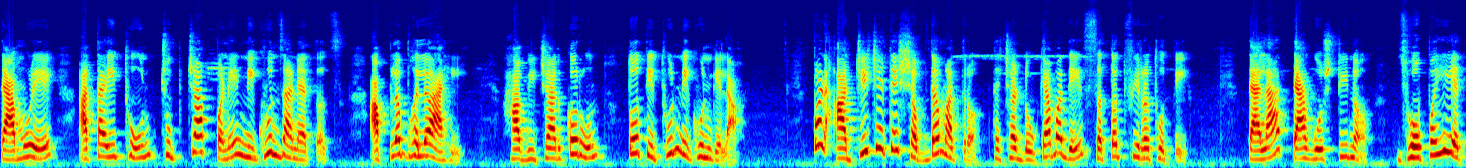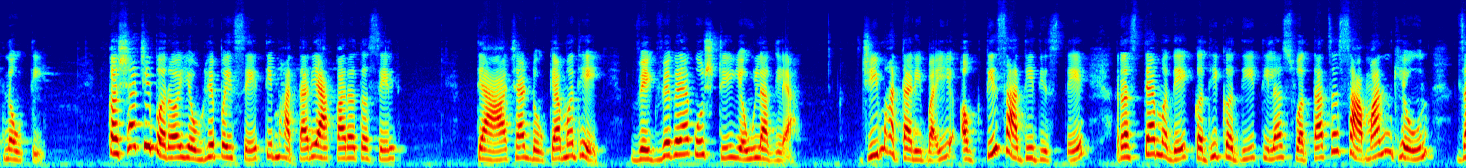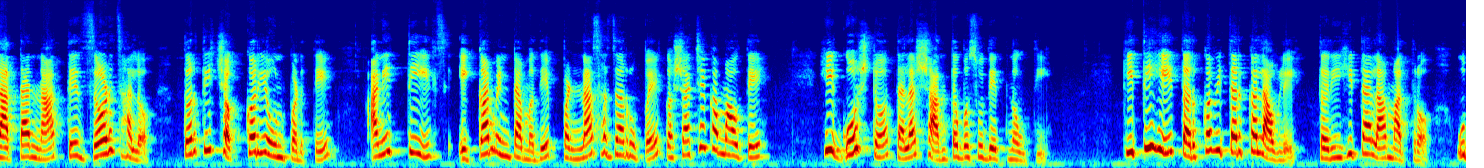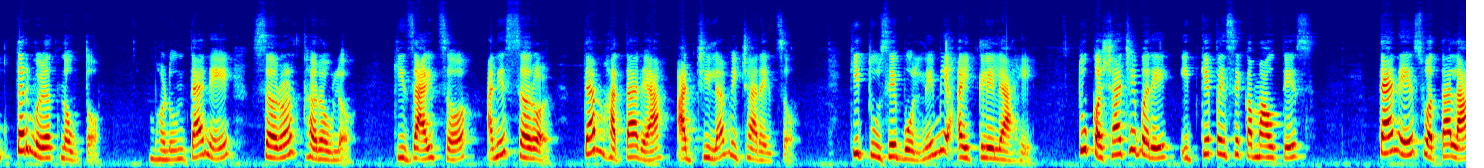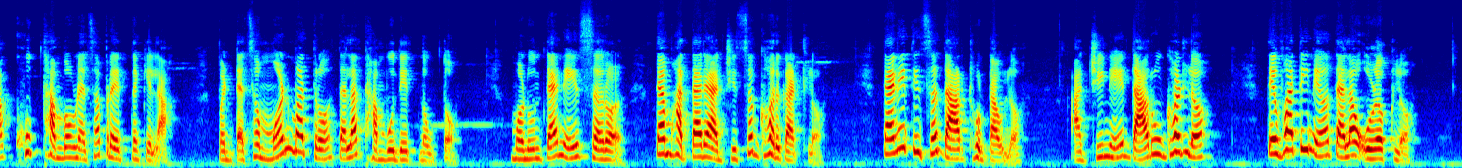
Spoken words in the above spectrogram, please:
त्यामुळे आता इथून चुपचापपणे निघून जाण्यातच आपलं भलं आहे. हा विचार करून तो तिथून निघून गेला. पण आजीचे ते शब्द मात्र त्याच्या डोक्यामध्ये सतत फिरत होते. त्याला त्या गोष्टीनं झोपही येत नव्हती. कशाची बरं एवढे पैसे ती म्हातारी आकारत असेल? त्याच्या डोक्यामध्ये वेगवेगळ्या गोष्टी येऊ लागल्या. जी म्हातारी बाई अगदी साधी दिसते रस्त्यामध्ये कधी कधी तिला स्वतःचं सामान घेऊन जाताना ते जड झालं तर ती चक्कर येऊन पडते आणि तीच एका मिनिटामध्ये पन्नास हजार रुपये कशाचे कमावते? ही गोष्ट त्याला शांत बसू देत नव्हती. कितीही तर्कवितर्क लावले तरीही त्याला मात्र उत्तर मिळत नव्हतं. म्हणून त्याने सरळ ठरवलं की जायचं आणि सरळ त्या म्हाताऱ्या आजीला विचारायचं. की तुझे बोलणे मी ऐकलेले आहे. तू कशाचे बरे? इतके पैसे कमावतेस? त्याने स्वतःला खूप थांबवण्याचा प्रयत्न केला. पण त्याचं मन मात्र त्याला थांबू देत नव्हतं. म्हणून त्याने सरळ त्या म्हाताऱ्या आजीचं घर गाठलं. त्याने तिचं दार ठोठावलं. आजीने दार उघडलं. तेव्हा तिने त्याला ओळखलं.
